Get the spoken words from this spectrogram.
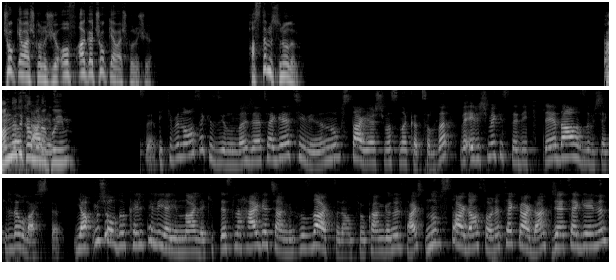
çok yavaş konuşuyor of aga çok yavaş konuşuyor. Hasta mısın oğlum? Anladık amına koyayım. 2018 yılında JTG TV'nin Noobstar yarışmasına katıldı ve erişmek istediği kitleye daha hızlı bir şekilde ulaştı. Yapmış olduğu kaliteli yayınlarla kitlesini her geçen gün hızla arttıran Tuğkan Gönültaş, Noobstar'dan sonra tekrardan JTG'nin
